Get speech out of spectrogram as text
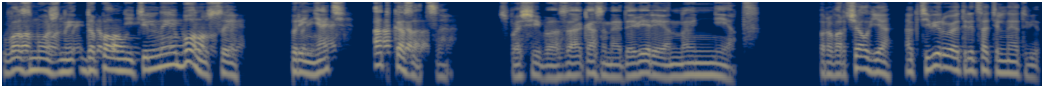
Возможны дополнительные бонусы. Принять, отказаться. «Спасибо за оказанное доверие, но нет», — проворчал я, активируя отрицательный ответ.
